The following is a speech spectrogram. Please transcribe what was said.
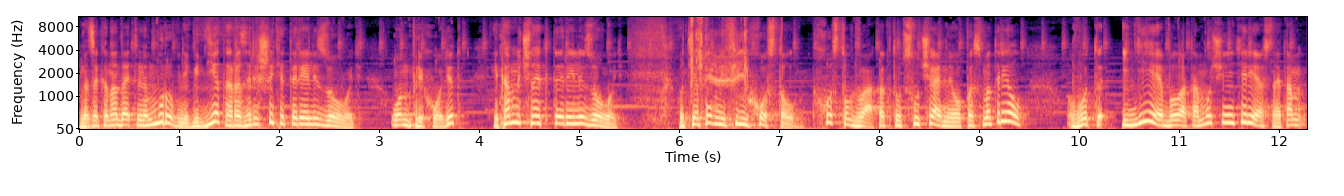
на законодательном уровне где-то разрешить это реализовывать. Он приходит и там начинает это реализовывать. Вот я помню фильм «Хостел», «Хостел 2», как тут случайно его посмотрел, вот идея была там очень интересная. Там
